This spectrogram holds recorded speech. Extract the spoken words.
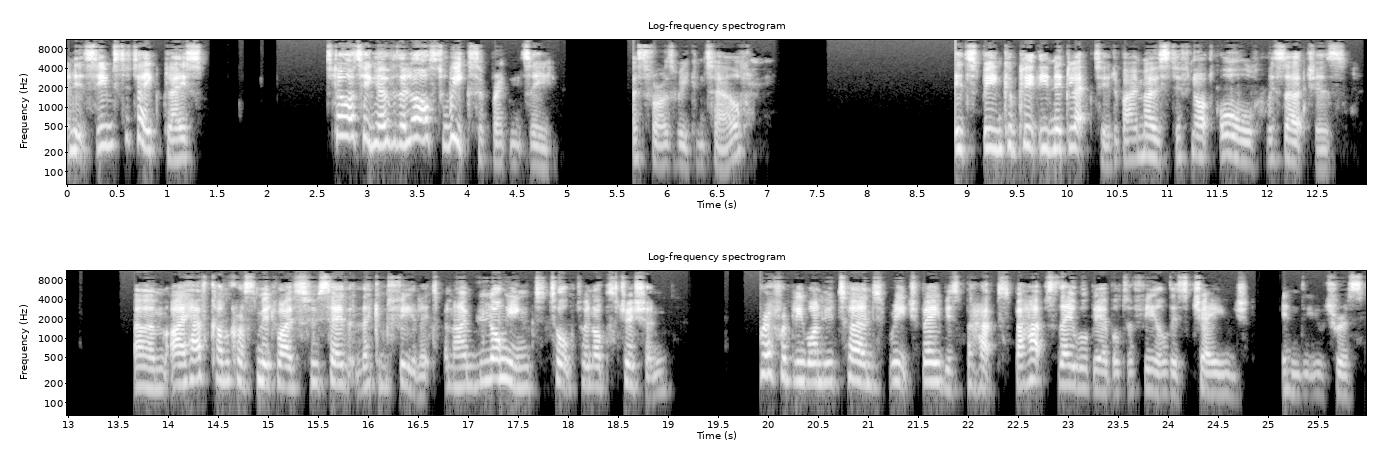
And it seems to take place starting over the last weeks of pregnancy, as far as we can tell. It's been completely neglected by most, if not all, researchers. Um, I have come across midwives who say that they can feel it, and I'm longing to talk to an obstetrician preferably one who turns breech babies, perhaps. Perhaps they will be able to feel this change in the uterus,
